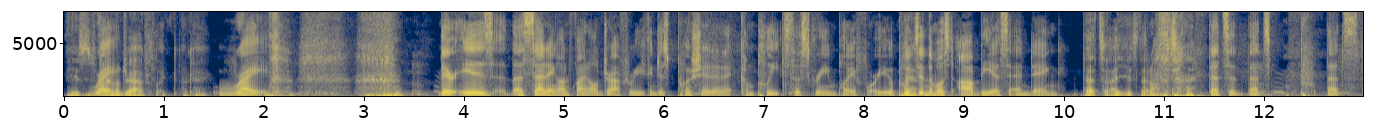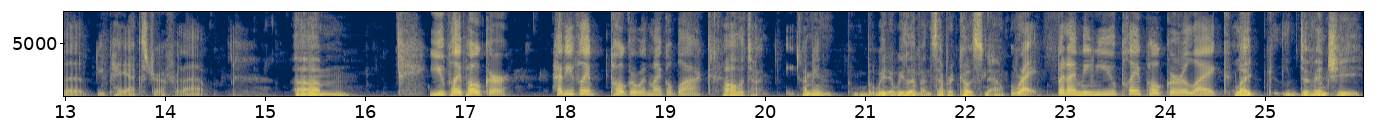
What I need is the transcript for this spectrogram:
He used Right. Final Draft. Like, okay, Right. there is a setting on Final Draft where you can just push it and it completes the screenplay for you. It puts Yeah. in the most obvious ending. that's I use that all the time. That's it. That's that's the you pay extra for that. Um, You play poker. Have you played poker with Michael Black? all the time. I mean, but we we live on separate coasts now. Right. But I mean, you play poker like, Like Da Vinci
